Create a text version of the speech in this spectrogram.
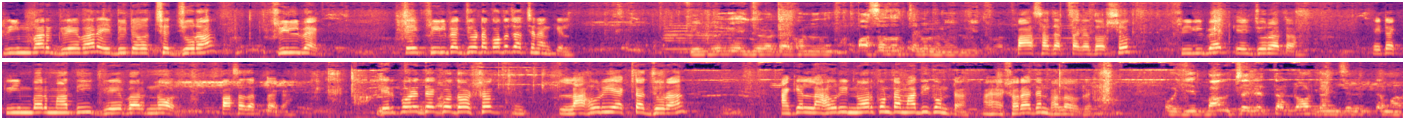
ক্রিমবার গ্রেবার এই দুইটা হচ্ছে জোড়া ফ্রিল ব্যাগ। তো এই ফ্রিল ব্যাগ জোড়াটা কত যাচ্ছেন আঙ্কেল? ফিল্ডব্যাগে এই জোড়াটা এখন পাঁচ হাজার টাকা নিতে পারবে। পাঁচ হাজার টাকা দর্শক। ফ্রিল ব্যাগ এই জোড়াটা। এটা ক্রিমবার মাদি গ্রেবার নর পাঁচ হাজার টাকা। এরপরে দেখব দর্শক লাহোরি একটা জোড়া। আঙ্কেল লাহোরি নর কোনটা মাদি কোনটা? হ্যাঁ সরাই দেন ভালো হবে। ওই যে বাম সাইডেরটা নর ডাইন সাইডেরটা মার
